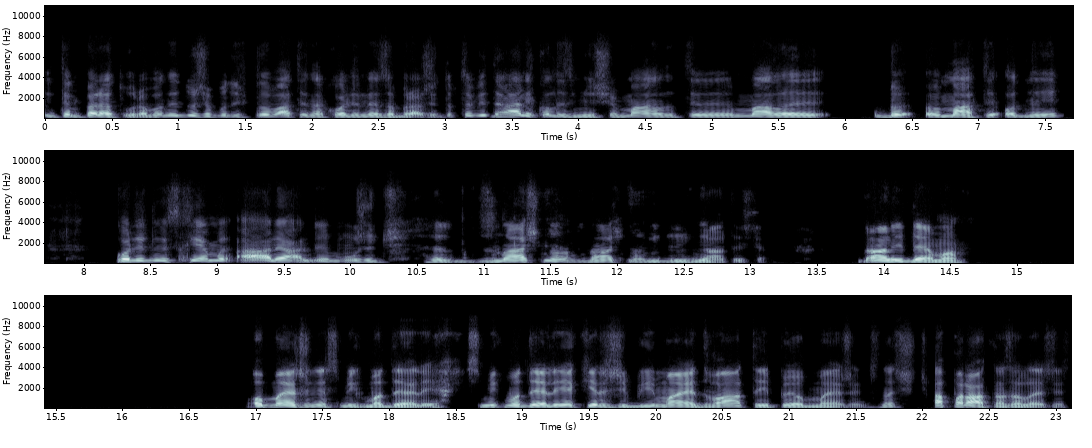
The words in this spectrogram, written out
і температура, вони дуже будуть впливати на колірне зображення. Тобто, в ідеалі, коли змішуємо, мали, мали б мати одні колірні схеми, а реальні можуть е, значно, значно відрізнятися. Далі йдемо. Обмеження смік моделі. Смік моделі, як і RGB, має два типи обмежень. Значить, апаратна залежність.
